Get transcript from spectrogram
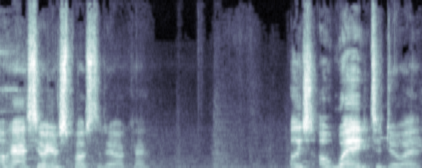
Okay, I see what you're supposed to do, okay. At least a way to do it.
